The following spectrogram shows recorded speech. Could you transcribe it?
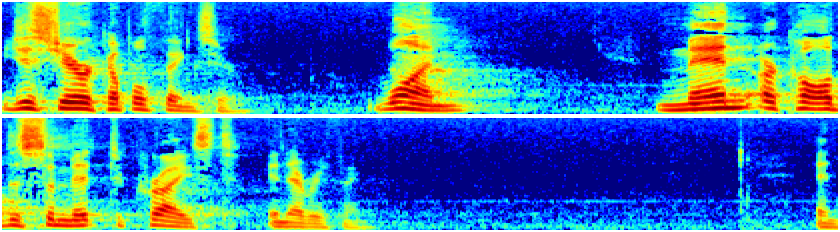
You just share a couple things here. One, men are called to submit to Christ in everything. And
